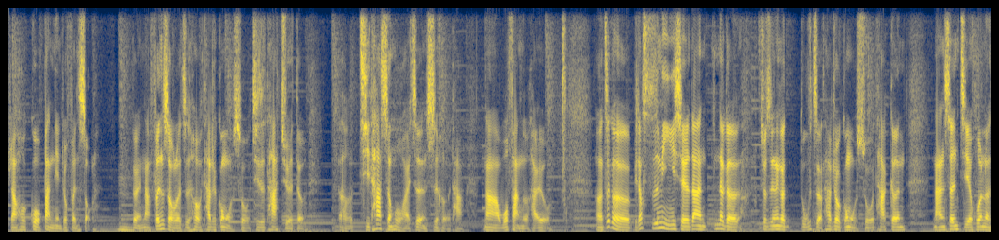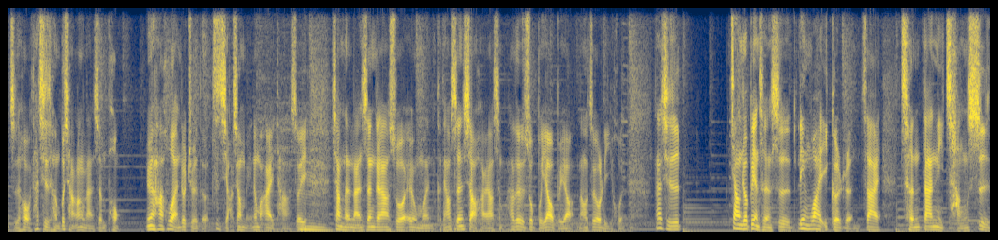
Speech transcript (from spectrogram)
然后过半年就分手了，嗯，对。那分手了之后，他就跟我说，其实他觉得，呃，其他生活还是很适合他。那我反而还有。呃，这个比较私密一些，但那个就是那个读者，他就跟我说，他跟男生结婚了之后，他其实很不想让男生碰，因为他忽然就觉得自己好像没那么爱他，所以像可能男生跟他说，哎，我们可能要生小孩啊什么，他都有说不要不要，然后最后离婚。那其实这样就变成是另外一个人在承担你尝试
